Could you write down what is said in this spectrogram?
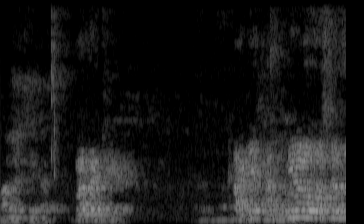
ಬಾಲಕಿಯರು? ಹಾಗೆ ಹದಿನೇಳು ವರ್ಷದ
